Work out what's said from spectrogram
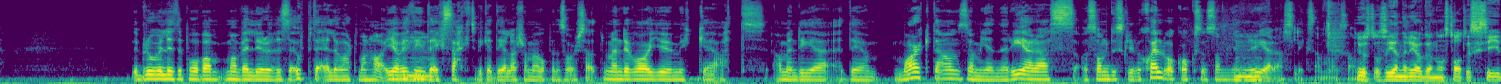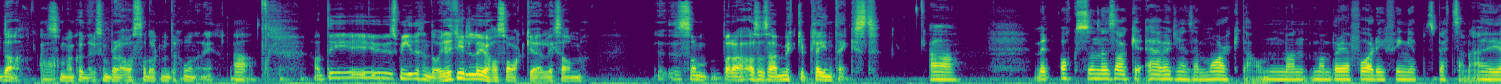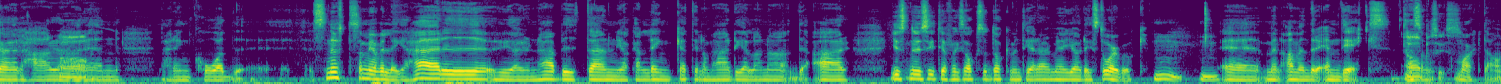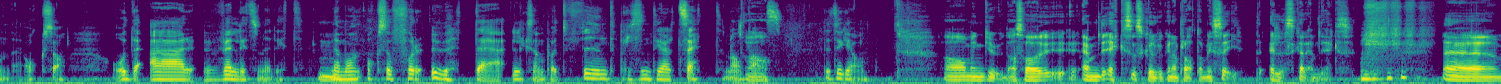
Det beror väl lite på vad man väljer att visa upp det eller vart man har. Jag vet Mm. inte exakt vilka delar som är open source. Men det var ju mycket att ja, men det, det är markdown som genereras. Och som du skriver själv och också som genereras. Liksom, och som, Mm. Just och så genererade den någon statisk sida Ja. som man kunde liksom browsa dokumentationen i. ja. Ja, det är ju smidigt ändå. Jag gillar ju att ha saker liksom som bara, alltså så här mycket plain text. Ja. Men också när saker är verkligen så markdown. Man, man börjar få det i fingerspetsarna. Hur gör jag det här? Det här Ja. är en, det här är en kod eh, snutt som jag vill lägga här i, hur jag gör den här biten, jag kan länka till de här delarna. Det är, just nu sitter jag faktiskt också och dokumenterar men jag gör det i Storybook. Mm, mm. Eh, men använder MDX, Ja, alltså precis. markdown också. Och det är väldigt smidigt. Mm. När man också får ut det liksom på ett fint presenterat sätt någonstans. Det tycker jag om. Ja men gud, alltså MDX skulle vi kunna prata om i sig. Jag älskar MDX. eh,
